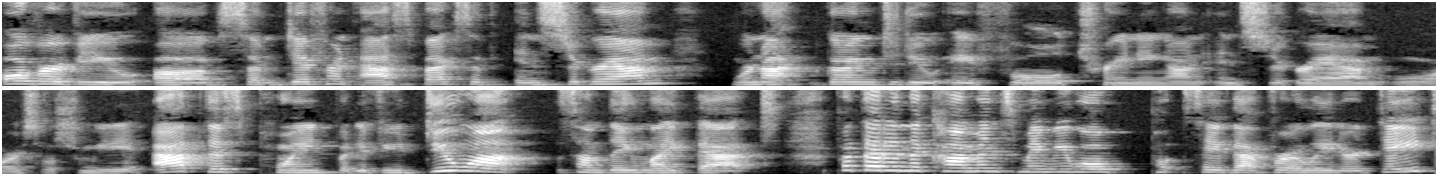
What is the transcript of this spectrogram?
overview of some different aspects of Instagram we're not going to do a full training on Instagram or social media at this point, but if you do want something like that, put that in the comments. Maybe we'll put, save that for a later date.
